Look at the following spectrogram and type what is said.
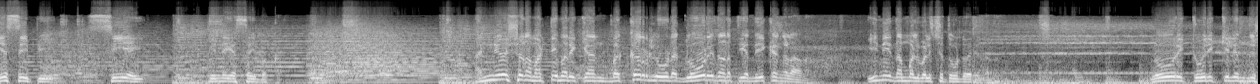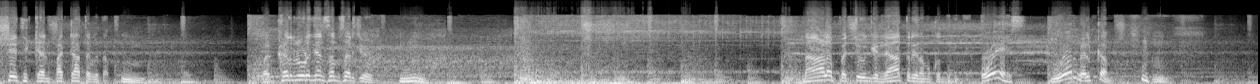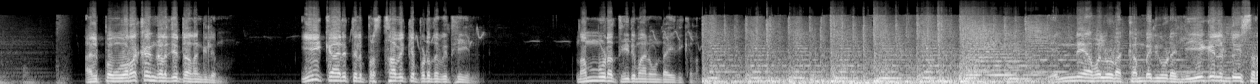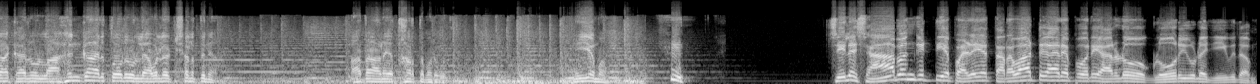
A C P C I പിന്നെ എസ് ഐ ബക്കർ. അന്വേഷണം അട്ടിമറിക്കാൻ ബക്കറിലൂടെ ഗ്ലോറി നടത്തിയ നീക്കങ്ങളാണ് ഇനി നമ്മൾ വെളിച്ചത്തുകൊണ്ടുവരുന്നത് ഗ്ലോറിക്ക് ഒരിക്കലും നിഷേധിക്കാൻ പറ്റാത്ത വിധം. ബക്കറിനോട് ഞാൻ സംസാരിച്ചു കഴിഞ്ഞു. നാളെ പറ്റുമെങ്കിൽ രാത്രി നമുക്കൊന്നിരിക്കാം oh yes you are welcome അല്പം ഉറക്കം കളഞ്ഞിട്ടാണെങ്കിലും ഈ കാര്യത്തിൽ പ്രസ്താവിക്കപ്പെടുന്ന വിധിയിൽ നമ്മുടെ തീരുമാനം ഉണ്ടായിരിക്കണം. എന്നെ അവളുടെ കമ്പനിയുടെ ലീഗൽ അഡ്വൈസർ ആക്കാനുള്ള അഹങ്കാരത്തോടെയുള്ള അവളുടെ ക്ഷണത്തിന് അതാണ് യഥാർത്ഥ മറുപടി. നിയമം. ചില ശാപം കിട്ടിയ പഴയ തറവാട്ടുകാരെ പോലെ ആരുടോ ഗ്ലോറിയുടെ ജീവിതം.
